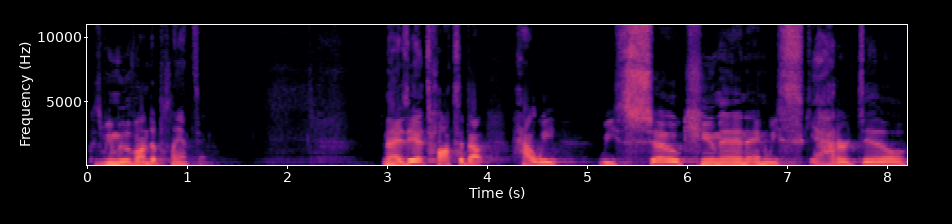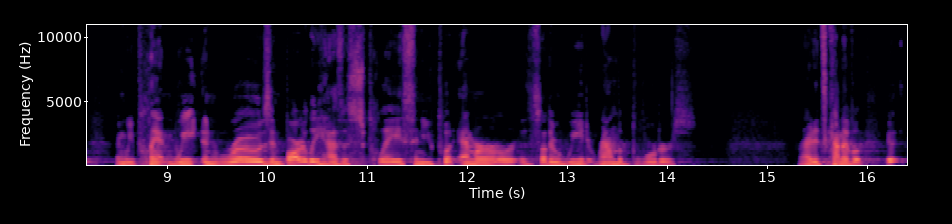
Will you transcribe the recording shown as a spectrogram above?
Because we move on to planting. And Isaiah talks about how we, we sow cumin and we scatter dill and we plant wheat and rows and barley has its place and you put emmer or this other wheat around the borders. Right? It's kind of a, it,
